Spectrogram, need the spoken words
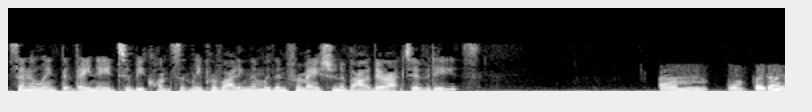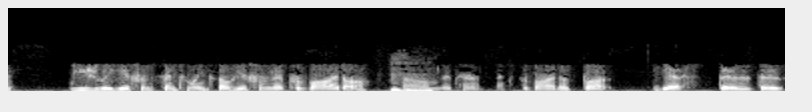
Centrelink that they need to be constantly providing them with information about their activities? Um, well, they don't usually hear from Centrelink. They'll hear from their provider, Mhm. um, their parent next provider. But yes, there, there's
